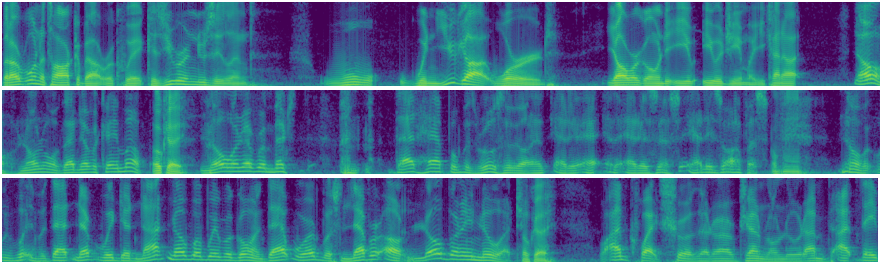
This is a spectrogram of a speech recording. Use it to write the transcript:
But I want to talk about real quick because you were in New Zealand. When you got word, y'all were going to I- Iwo Jima. You kind of No, no, no, that never came up. okay, No one ever mentioned that happened with Roosevelt at, at, at, his at his office. Mm-hmm. No, we, we, that never. We did not know where we were going. That word was never out. Nobody knew it. okay, Well, I'm quite sure that our general knew it. I'm, I, they,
